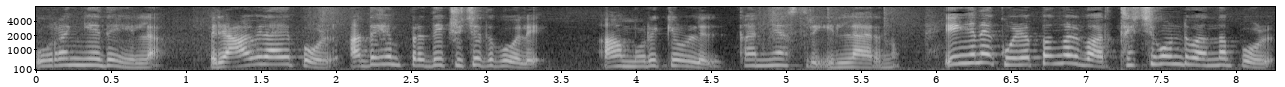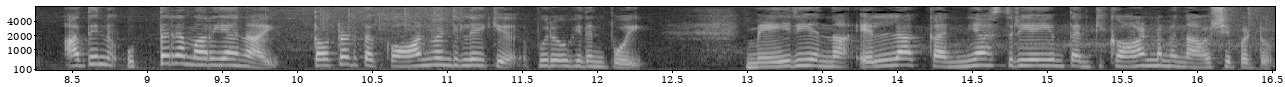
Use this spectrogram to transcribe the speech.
ഉറങ്ങിയതേയില്ല. രാവിലായപ്പോൾ അദ്ദേഹം പ്രതീക്ഷിച്ചതുപോലെ ആ മുറിക്കുള്ളിൽ കന്യാസ്ത്രീ ഇല്ലായിരുന്നു. ഇങ്ങനെ കുഴപ്പങ്ങൾ വർദ്ധിച്ചുകൊണ്ട് വന്നപ്പോൾ അതിന് ഉത്തരമറിയാനായി തൊട്ടടുത്ത കോൺവെന്റിലേക്ക് പുരോഹിതൻ പോയി. മേരി എന്ന എല്ലാ കന്യാസ്ത്രീയെയും തനിക്ക് കാണണമെന്ന് ആവശ്യപ്പെട്ടു.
